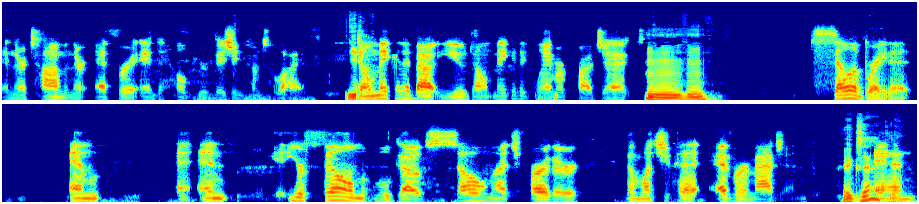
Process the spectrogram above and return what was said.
and their time and their effort and to help your vision come to life Yeah. don't make it about you don't make it a glamour project Mm-hmm. celebrate it and and your film will go so much further than what you could have ever imagined Exactly. and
